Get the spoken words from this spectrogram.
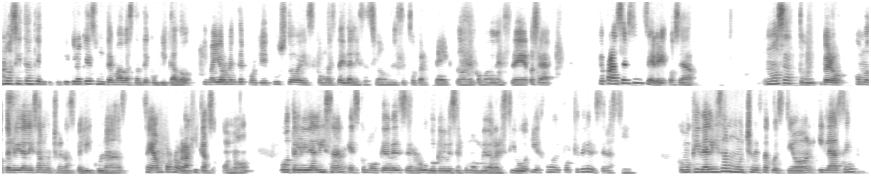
No, sí te entiendo, porque creo que es un tema bastante complicado y mayormente porque justo es como esta idealización del sexo perfecto, de cómo debe ser, o sea, que para ser sincera, o sea, no sé tú, pero como te lo idealizan mucho en las películas, sean pornográficas o no, como te lo idealizan, es como que debe de ser rudo, que debe ser como medio agresivo, y es como por qué debe de ser así. Como que idealizan mucho esta cuestión y la hacen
